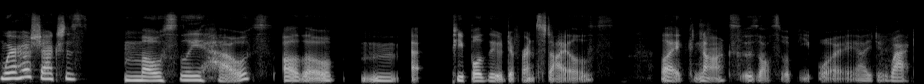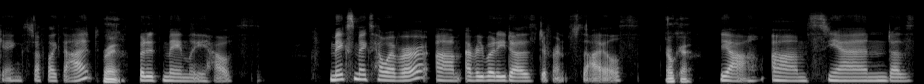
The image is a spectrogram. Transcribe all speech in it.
Warehouse Shacks is mostly house, although mm, people do different styles. Like Knox is also a b boy. I do whacking stuff like that. Right. But it's mainly house. Mix mix, however, um, everybody does different styles. Okay. Yeah. Um, Cien does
